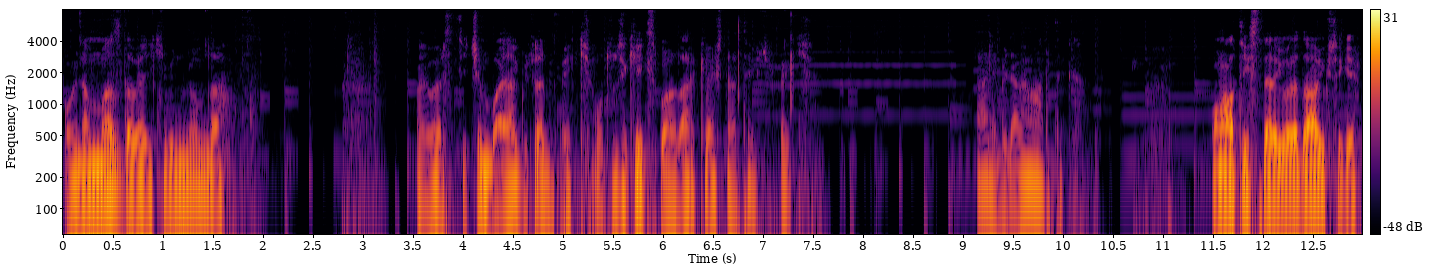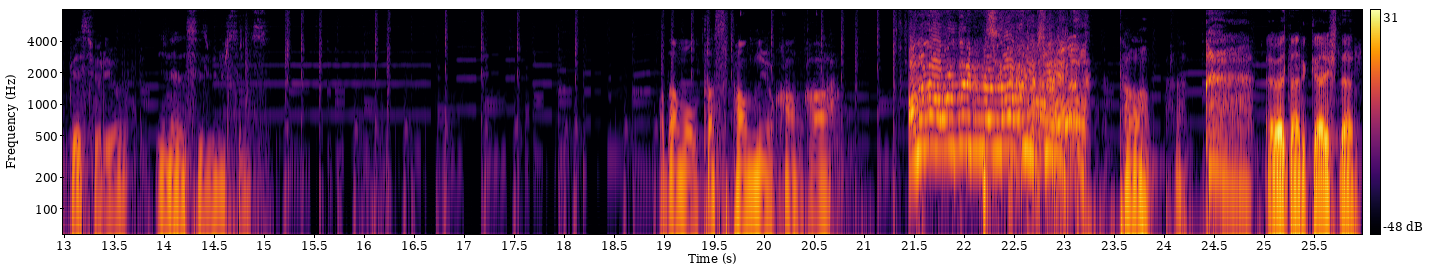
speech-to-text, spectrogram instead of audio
oynanmaz da belki bilmiyorum da. Skywars için baya güzel bir pack. 32x bu arada arkadaşlar texture pack. Yani bilemem artık. 16x'lere göre daha yüksek FPS veriyor. Yine de siz bilirsiniz. Adam olta spamlıyor kanka. Ananı avradını bilmem ne yapayım seni. Tamam. evet arkadaşlar.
